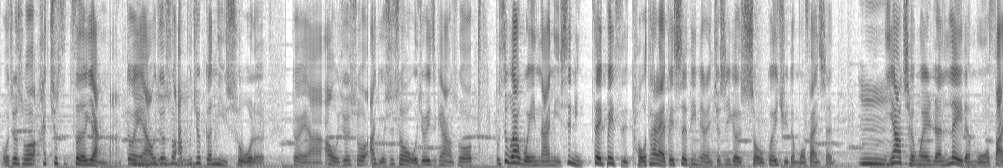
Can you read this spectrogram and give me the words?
我就说他就是这样嘛，对呀、嗯我就说啊，不就跟你说了，对啊、啊，我就说啊，有些时候我就一直跟他说，不是我要为难你，是你这辈子投胎来被设定的人就是一个守规矩的模范生，嗯你要成为人类的模范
